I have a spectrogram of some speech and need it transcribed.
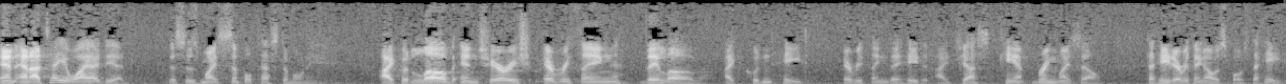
and, and I'll tell you why I did. This is my simple testimony. I could love and cherish everything they love. I couldn't hate everything they hated. I just can't bring myself to hate everything I was supposed to hate.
